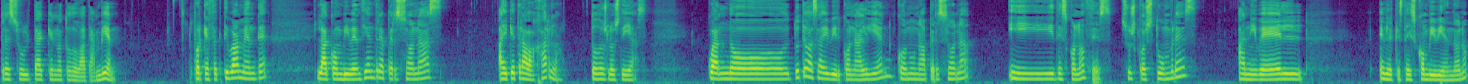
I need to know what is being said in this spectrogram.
resulta que no todo va tan bien. Porque efectivamente la convivencia entre personas hay que trabajarla todos los días. Cuando tú te vas a vivir con alguien, con una persona, y desconoces sus costumbres, a nivel en el que estáis conviviendo, ¿no?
